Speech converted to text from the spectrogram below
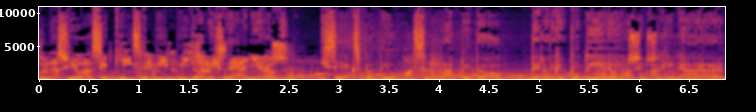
Nació hace 15 mil millones de años y se expandió más rápido de lo que pudiéramos imaginar.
